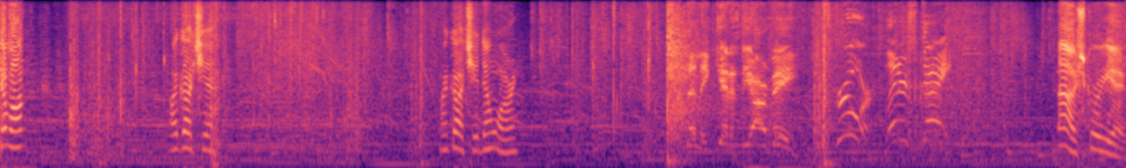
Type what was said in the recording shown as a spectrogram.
Come on. I got you. I got you. Don't worry. Lilly, get in the RV. Screw her! Let her stay! No, screw you.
